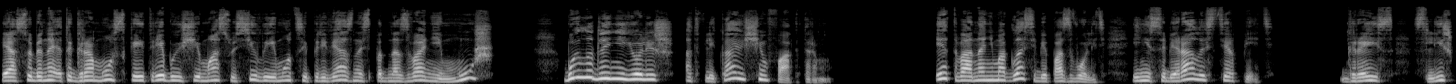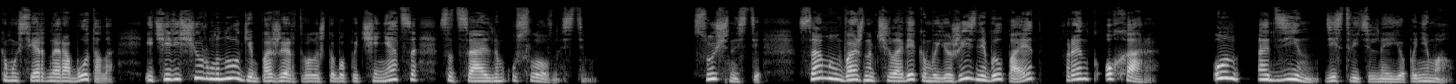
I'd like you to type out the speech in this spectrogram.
и особенно эта громоздкая и требующая массу сил и эмоций привязанность под названием «муж», было для нее лишь отвлекающим фактором. Этого она не могла себе позволить и не собиралась терпеть. Грейс слишком усердно работала и чересчур многим пожертвовала, чтобы подчиняться социальным условностям. В сущности, самым важным человеком в ее жизни был поэт Фрэнк О'Хара. Он один действительно ее понимал.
